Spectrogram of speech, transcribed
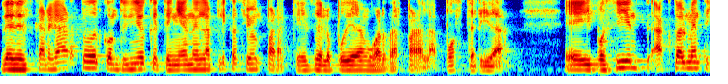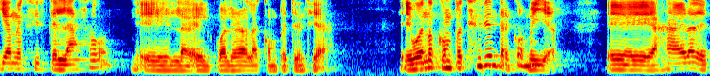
de descargar todo el contenido que tenían en la aplicación para que se lo pudieran guardar para la posteridad. Eh, y pues sí, actualmente ya no existe Lazo, eh, el cual era la competencia. Eh, bueno, competencia entre comillas. ajá, era de,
